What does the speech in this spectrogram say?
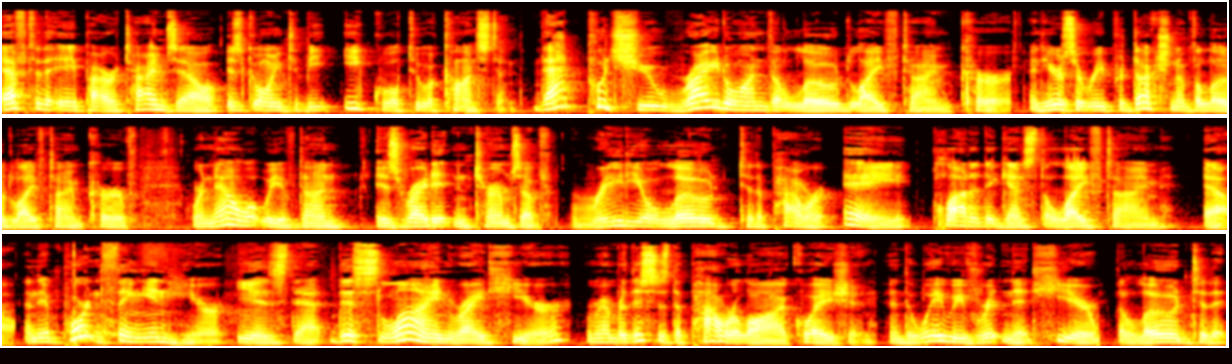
f to the a power times L is going to be equal to a constant. That puts you right on the load lifetime curve. And here's a reproduction of the load lifetime curve, where now what we have done is write it in terms of radial load to the power A plotted against the lifetime L. And the important thing in here is that this line right here, remember this is the power law equation. And the way we've written it here, the load to the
